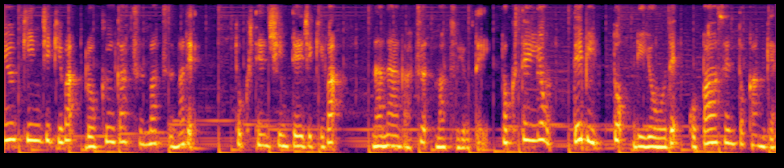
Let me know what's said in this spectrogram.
入金時期は6月末まで、特典申請時期は7月末予定。特典4、デビット利用で5%還元。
